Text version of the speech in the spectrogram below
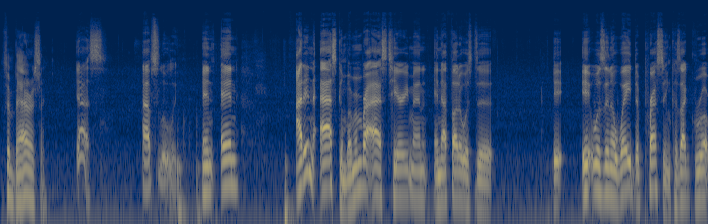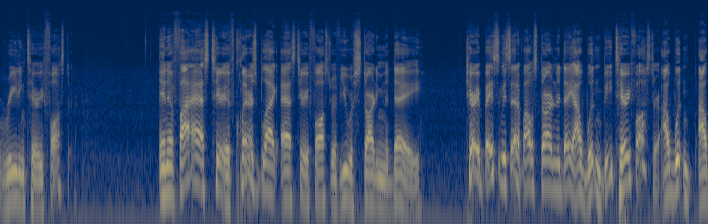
It's embarrassing. Yes, absolutely. And and I didn't ask him, but remember I asked Terry, man, and I thought it was the it it was in a way depressing because I grew up reading Terry Foster. And if I asked Terry, if Clarence Black asked Terry Foster if you were starting the day, Terry basically said if I was starting today, I wouldn't be Terry Foster. I wouldn't. I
